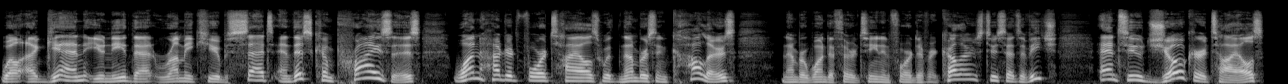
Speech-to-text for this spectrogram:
Well, again, you need that Rummikub set, and this comprises 104 tiles with numbers and colors number 1 to 13 in four different colors, two sets of each, and two joker tiles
